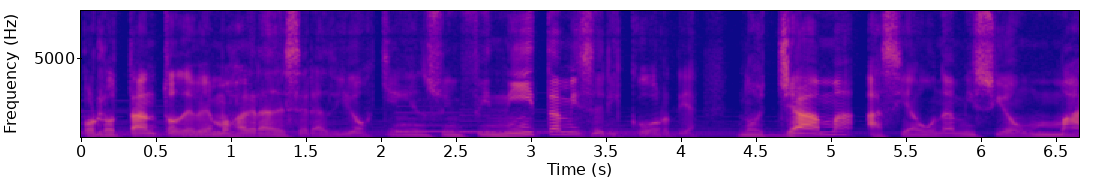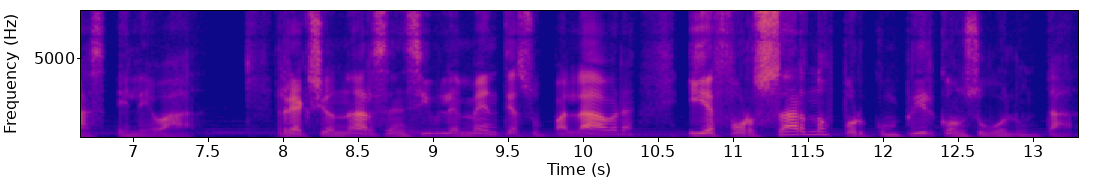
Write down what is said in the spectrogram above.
Por lo tanto, debemos agradecer a Dios quien en su infinita misericordia nos llama hacia una misión más elevada. Reaccionar sensiblemente a su palabra y esforzarnos por cumplir con su voluntad.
